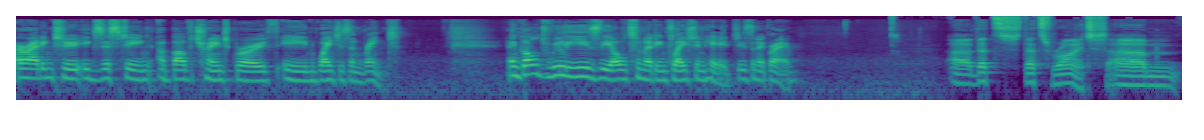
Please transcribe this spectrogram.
are adding to existing above trend growth in wages and rent. And gold really is the ultimate inflation hedge, isn't it, Graham? Uh, that's that's right. Um,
